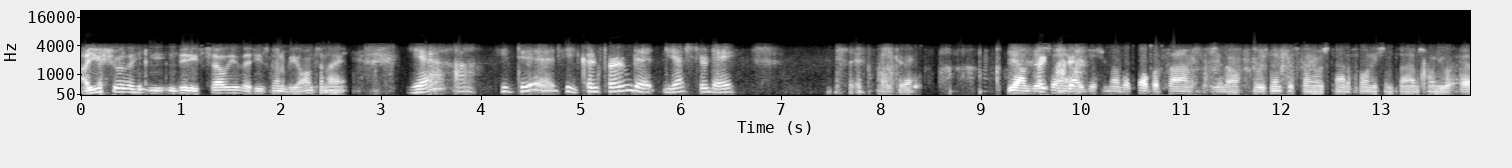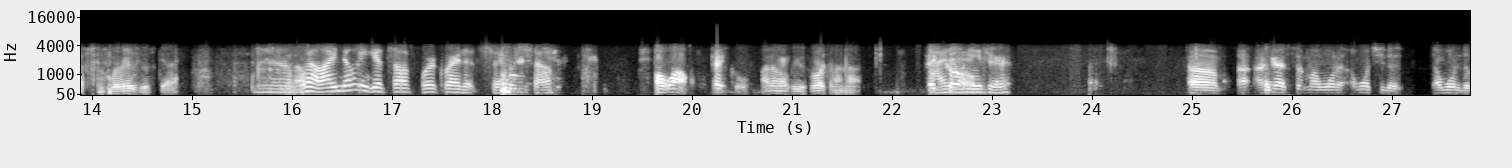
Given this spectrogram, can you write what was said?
are you sure that he did he tell you that he's going to be on tonight? Yeah. He did. He confirmed it yesterday. Okay. Yeah, I'm just saying. I just remember a couple of times. You know, it was interesting. It was kind of funny sometimes when you were asking, "Where is this guy?" Yeah. You know. Well, I know he gets off work right at six, so Oh wow, that's cool. I don't know if he was working or not. Hey, I Karl, don't either. Um, I, I got something I want to. I want you to. I wanted to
